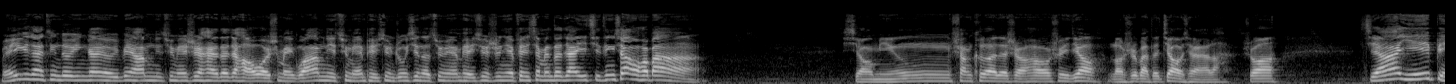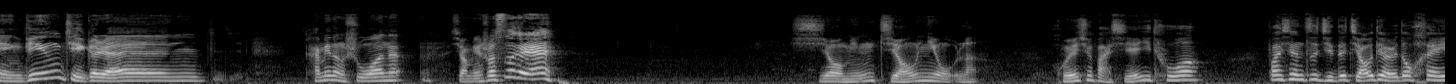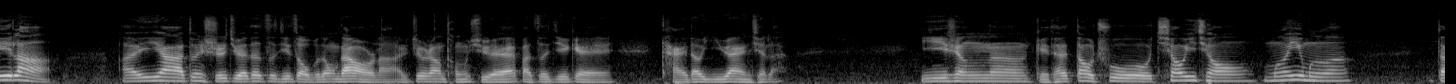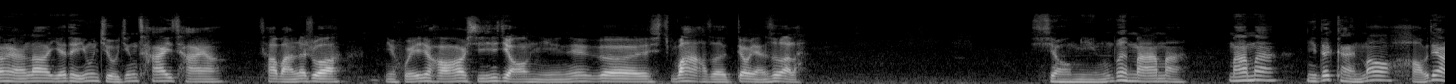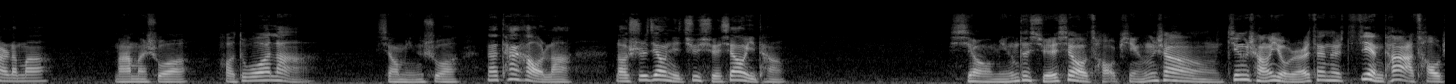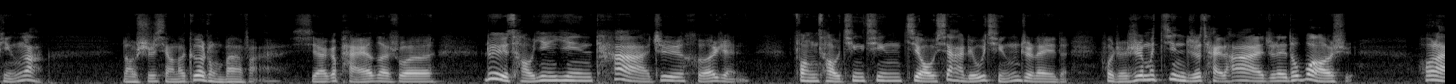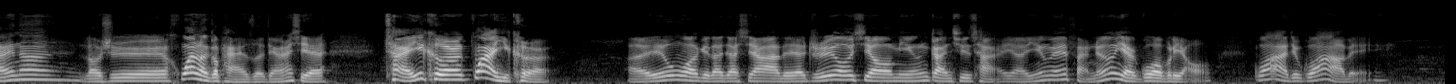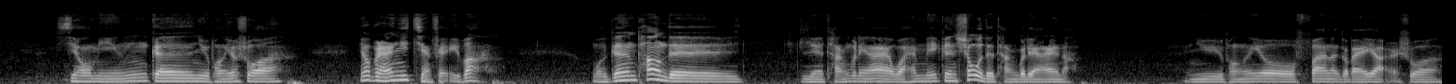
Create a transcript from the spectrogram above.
每一个家庭都应该有一遍阿米尼催眠师。嗨，大家好，我是美国阿米尼催眠培训中心的催眠培训师聂飞。下面大家一起听笑话吧。小明上课的时候睡觉，老师把他叫起来了，说：“甲、乙、丙、丁几个人？”还没等说呢，小明说：“四个人。”小明脚扭了，回去把鞋一脱，发现自己的脚底儿都黑了。哎呀，顿时觉得自己走不动道了，就让同学把自己给抬到医院去了。医生呢，给他到处敲一敲、摸一摸，当然了，也得用酒精擦一擦呀。擦完了说：“你回去好好洗洗脚，你那个袜子掉颜色了。”小明问妈妈：“妈妈，你的感冒好点了吗？”妈妈说。好多啦，小明说：“那太好了，老师叫你去学校一趟。”小明的学校草坪上经常有人在那践踏草坪啊。老师想了各种办法，写个牌子说：“绿草茵茵，踏之何忍？芳草青青，脚下留情”之类的，或者是什么禁止踩踏之类都不好使。后来呢，老师换了个牌子，顶上写“踩一颗挂一颗”。哎呦，我给大家吓的呀！只有小明敢去踩呀，因为反正也过不了，挂就挂呗。小明跟女朋友说：“要不然你减肥吧，我跟胖的连谈过恋爱，我还没跟瘦的谈过恋爱呢。”女朋友翻了个白眼儿说。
